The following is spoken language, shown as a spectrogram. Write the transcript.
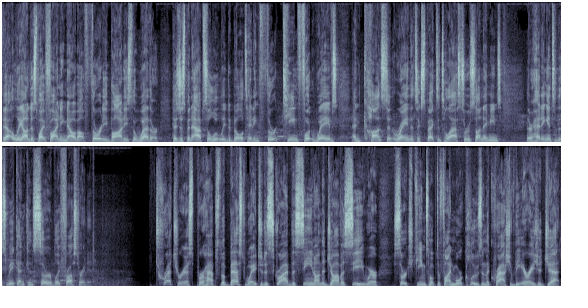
Yeah, Leon, despite finding now about 30 bodies, the weather has just been absolutely debilitating. 13 foot waves and constant rain that's expected to last through Sunday means they're heading into this weekend considerably frustrated. Treacherous, perhaps the best way to describe the scene on the Java Sea, where search teams hope to find more clues in the crash of the AirAsia jet.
